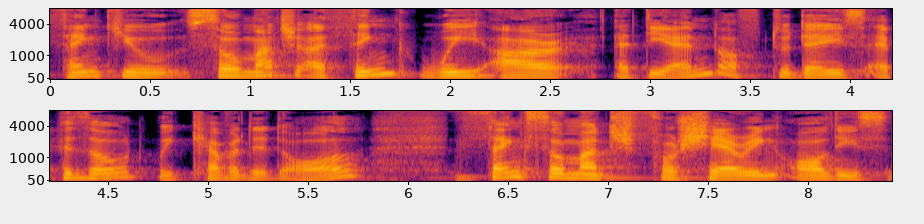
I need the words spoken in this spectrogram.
thank you so much. I think we are at the end of today's episode. We covered it all. Thanks so much for sharing all these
